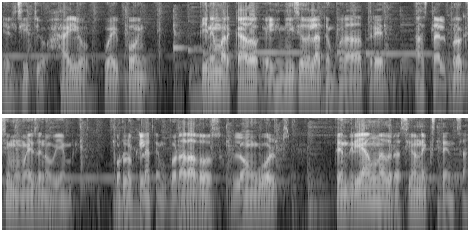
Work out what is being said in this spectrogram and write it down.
el sitio Halo Waypoint tiene marcado el inicio de la temporada 3 hasta el próximo mes de noviembre, por lo que la temporada 2, Long Wolves, tendría una duración extensa,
